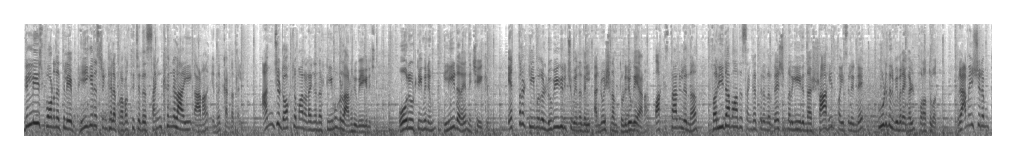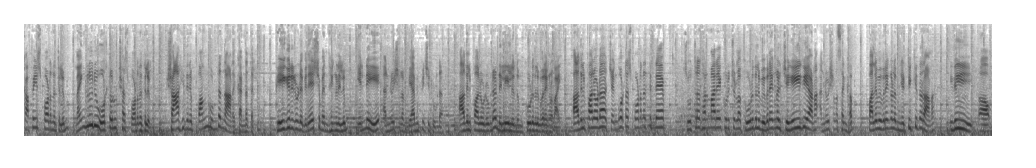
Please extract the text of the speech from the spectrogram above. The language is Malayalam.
ദില്ലി സ്ഫോടനത്തിലെ ഭീകര ശൃംഖല പ്രവർത്തിച്ചത് സംഘങ്ങളായി ആണ് എന്ന് കണ്ടെത്തൽ. അഞ്ച് ഡോക്ടർമാർ അടങ്ങുന്ന ടീമുകളാണ് രൂപീകരിച്ചത്. ഓരോ ടീമിനും ലീഡറെ നിശ്ചയിക്കും. എത്ര ടീമുകൾ രൂപീകരിച്ചു എന്നതിൽ അന്വേഷണം തുടരുകയാണ്. പാകിസ്ഥാനിൽ നിന്ന് ഫരീദാബാദ് സംഘത്തിന് നിർദ്ദേശം നൽകിയിരുന്ന ഷാഹിദ് ഫൈസലിന്റെ കൂടുതൽ വിവരങ്ങൾ പുറത്തുവന്നു. രാമേശ്വരം കഫേ സ്ഫോടനത്തിലും മംഗളൂരു ഓട്ടോറിക്ഷ സ്ഫോടനത്തിലും ഷാഹിദിന് പങ്കുണ്ടെന്നാണ് കണ്ടെത്തൽ. ഭീകരരുടെ വിദേശ ബന്ധങ്ങളിലും എൻ ഐ എ അന്വേഷണം വ്യാപിപ്പിച്ചിട്ടുണ്ട്. ആദിൽ പാലോടുണ്ട് ഡൽഹിയിൽ നിന്നും കൂടുതൽ വിവരങ്ങളുമായി. ആദിൽ പാലോട് ചെങ്കോട്ട സ്ഫോടനത്തിന്റെ സൂത്രധന്മാരെ കുറിച്ചുള്ള കൂടുതൽ വിവരങ്ങൾ ചെയ്യുകയാണ് അന്വേഷണ സംഘം. പല വിവരങ്ങളും ഞെട്ടിക്കുന്നതാണ്. ഇതിൽ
